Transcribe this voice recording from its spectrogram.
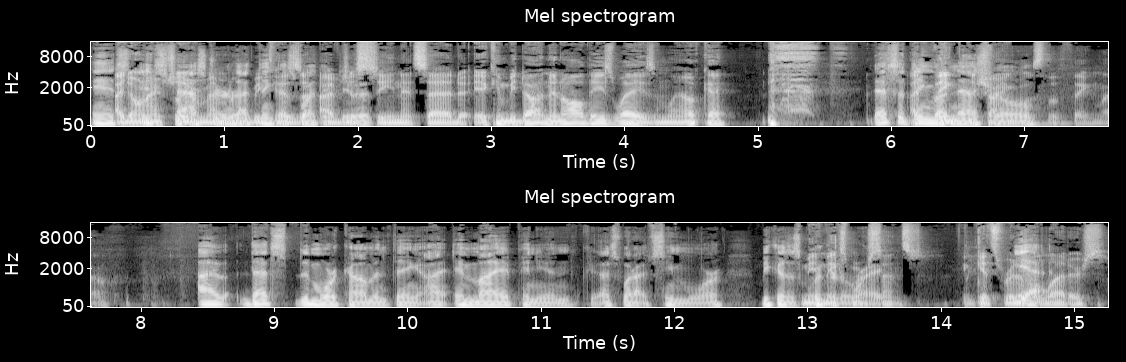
And it's, I don't actually faster, remember I because I've just it. seen it said it can be done in all these ways. I'm like, okay. That's the I thing about the Nashville. triangle's the thing though. I, that's the more common thing, I, in my opinion. That's what I've seen more because it's I mean, it makes to more write. sense. It gets rid Yeah. of the letters.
